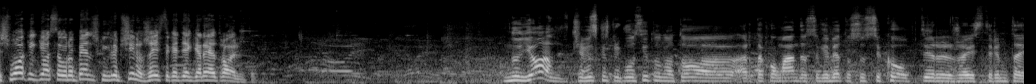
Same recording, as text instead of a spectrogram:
išmokyk jos europietiškų krepšinių žaisti, kad jie gerai atrodytų. Nu jo, čia viskas priklausytų nuo to, ar ta komanda sugebėtų susikaupti ir žaisti rimtai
